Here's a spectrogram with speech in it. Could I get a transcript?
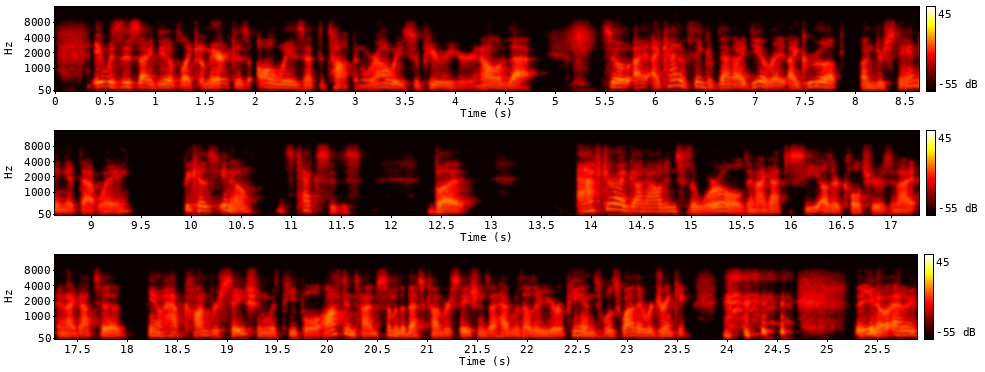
it was this idea of like america's always at the top and we're always superior and all of that so I, I kind of think of that idea right i grew up understanding it that way because you know it's texas. But after i got out into the world and i got to see other cultures and i and i got to you know have conversation with people oftentimes some of the best conversations i had with other europeans was while they were drinking. You know at a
